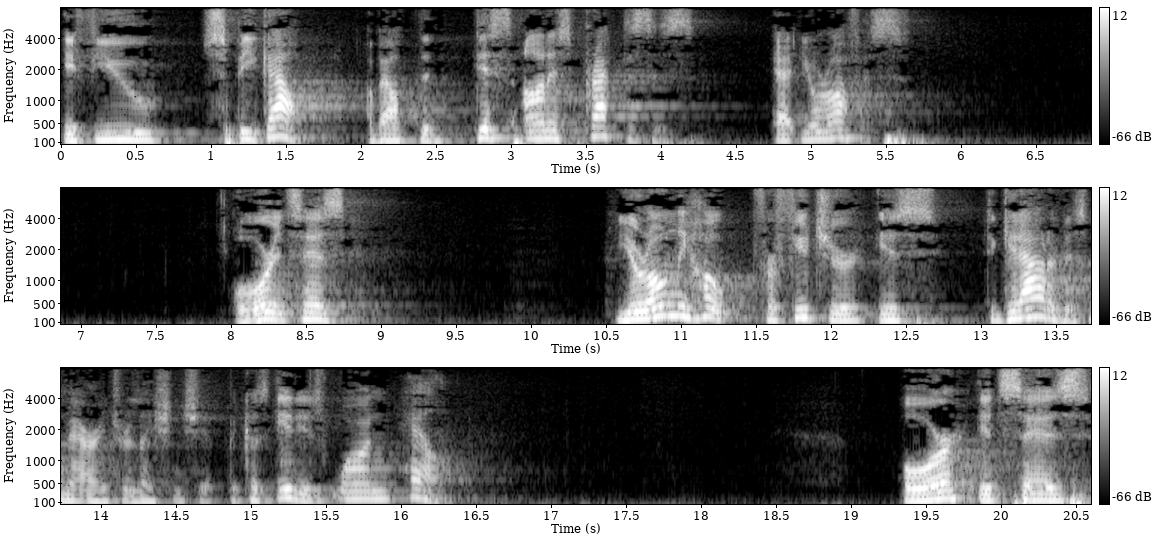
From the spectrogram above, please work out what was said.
if you speak out about the dishonest practices at your office. Or it says your only hope for future is to get out of this marriage relationship because it is one hell. Or it says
